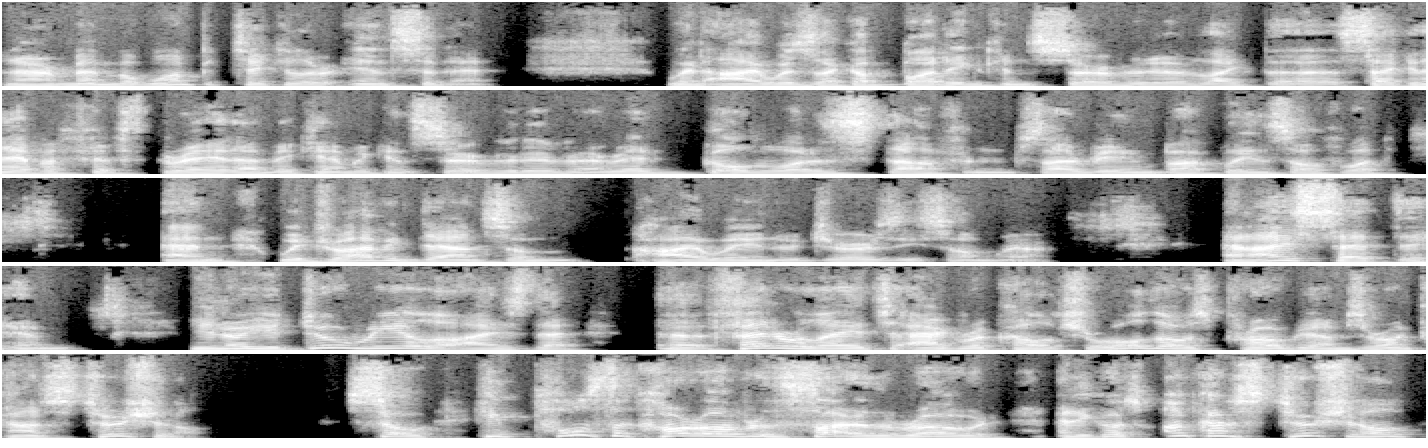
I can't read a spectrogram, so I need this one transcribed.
And I remember one particular incident when I was like a budding conservative, like the second half of fifth grade, I became a conservative I read Goldwater's stuff and started reading Buckley and so forth. And we're driving down some highway in New Jersey somewhere. And I said to him, you know, you do realize that uh, federal aid to agriculture, all those programs are unconstitutional. So he pulls the car over to the side of the road and he goes, unconstitutional.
